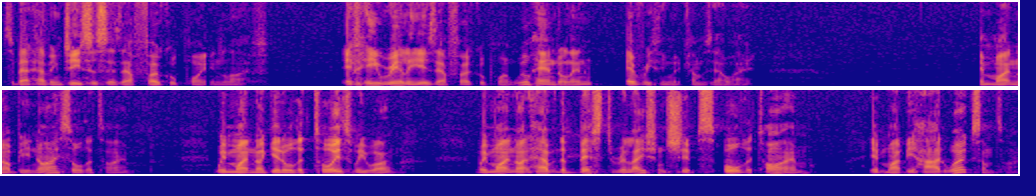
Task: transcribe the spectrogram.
It's about having Jesus as our focal point in life. If He really is our focal point, we'll handle everything that comes our way. It might not be nice all the time. We might not get all the toys we want. We might not have the best relationships all the time. It might be hard work sometimes.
